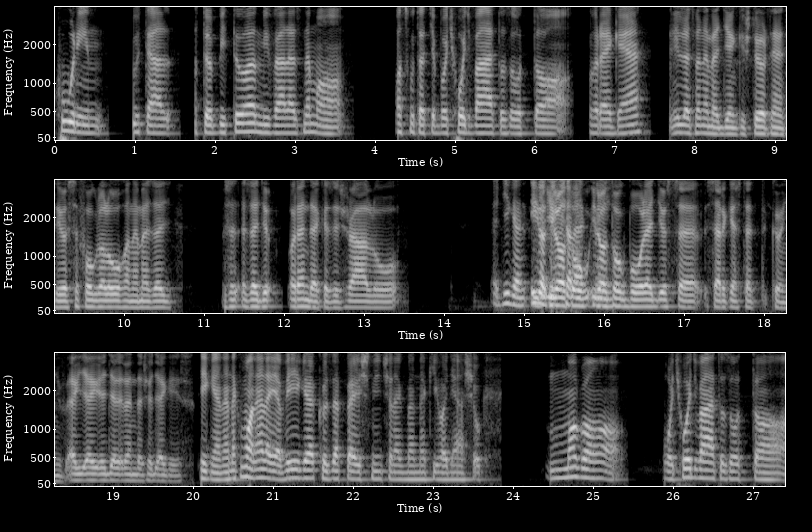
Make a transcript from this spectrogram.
Húrin üt el a többitől, mivel ez nem a, azt mutatja be, hogy hogy változott a rege. Illetve nem egy ilyen kis történeti összefoglaló, hanem ez egy, ez egy a rendelkezésre álló egy igen, igazi iratok, iratokból egy összeszerkesztett könyv, egy, egy, egy rendes, egy egész. Igen, ennek van eleje, vége, közepe, és nincsenek benne kihagyások. Maga, hogy hogy változott a,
